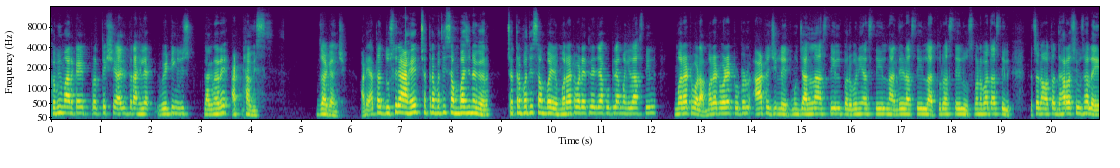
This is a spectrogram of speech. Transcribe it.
कमी मार्क आहे प्रत्यक्ष यादीत राहिल्यात वेटिंग लिस्ट लागणार आहे अठ्ठावीस जागांची. आणि आता दुसऱ्या आहेत छत्रपती संभाजीनगर. छत्रपती संभाजी मराठवाड्यातल्या ज्या कुठल्या महिला असतील मराठवाडा. मराठवाड्यात टोटल आठ जिल्हे आहेत. मग जालना असतील परभणी असतील नांदेड असतील लातूर असतील उस्मानाबाद असतील. त्याचं नाव आता धाराशिव झालंय.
